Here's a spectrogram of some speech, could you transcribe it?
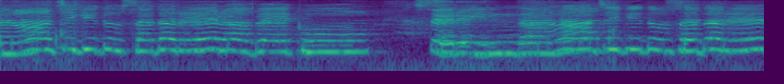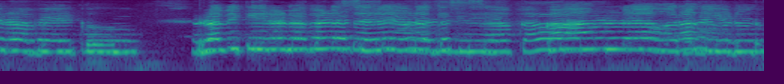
ನಾಚಿಗಿದು ಸದರೇರಬೇಕು. ಸೆರೆಯಿಂದ ನಾಚಿಗಿದು ಸದರೇರಬೇಕು. ರವಿ ಕಿರಣಗಳ ಸೆರೆಯೊಳಗಿಸಿದ ಕಾರುಣ್ಯ ಹೊರಗೆಡು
